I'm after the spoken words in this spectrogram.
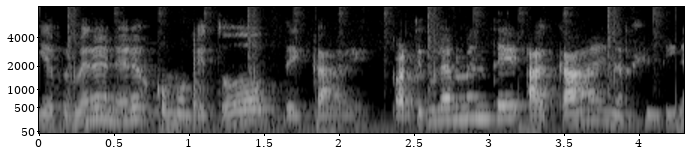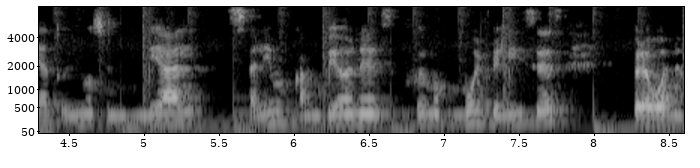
y el primero de enero es como que todo decae. Particularmente acá en Argentina tuvimos el Mundial, salimos campeones, fuimos muy felices, pero bueno,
